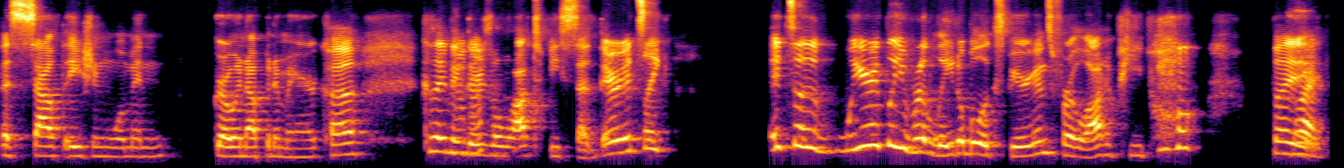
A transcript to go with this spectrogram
a south asian woman growing up in america because i think mm-hmm. there's a lot to be said there it's like it's a weirdly relatable experience for a lot of people. but right.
